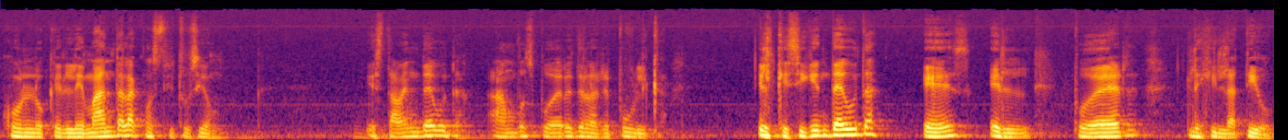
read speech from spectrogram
con lo que le manda la Constitución. Estaba en deuda ambos poderes de la República. El que sigue en deuda es el poder legislativo.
